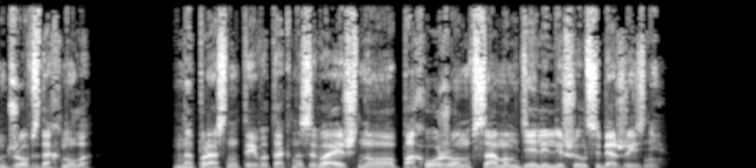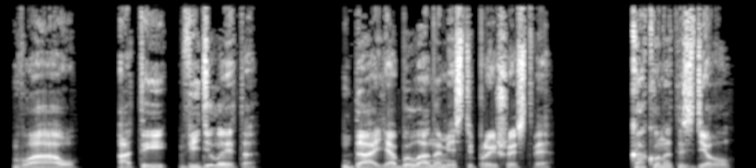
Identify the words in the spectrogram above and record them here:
Джо вздохнула. Напрасно ты его так называешь, но, похоже, он в самом деле лишил себя жизни. Вау! А ты видела это? Да, я была на месте происшествия. Как он это сделал?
